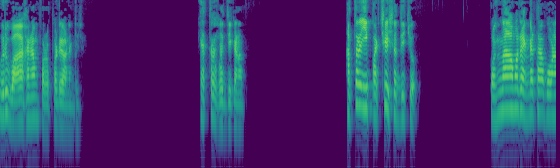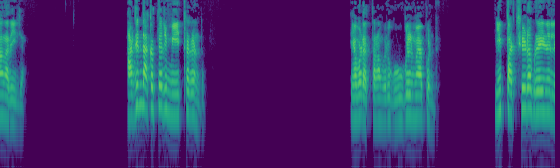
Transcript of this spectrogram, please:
ഒരു വാഹനം പുറപ്പെടുകയാണെങ്കിൽ എത്ര ശ്രദ്ധിക്കണം? അത്ര ഈ പക്ഷി ശ്രദ്ധിച്ചോ? ഒന്നാമത് എങ്ങട്ടാ പോണെന്നറിയില്ല. അതിന്റെ അകത്തൊരു മീറ്റർ ഉണ്ട്. എവിടെ എത്തണം? ഒരു ഗൂഗിൾ മാപ്പ് ഉണ്ട്. ഈ പക്ഷിയുടെ ബ്രെയിനിൽ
